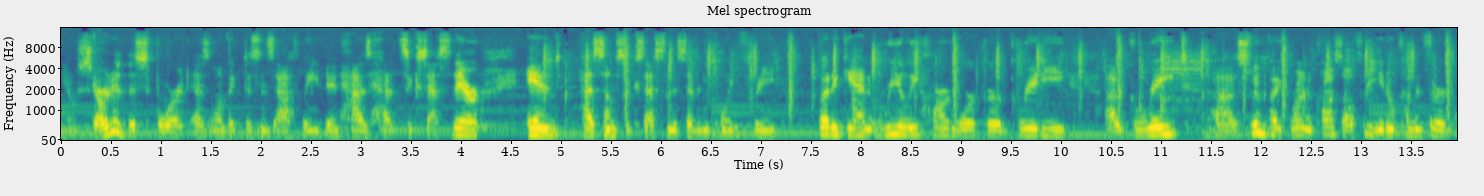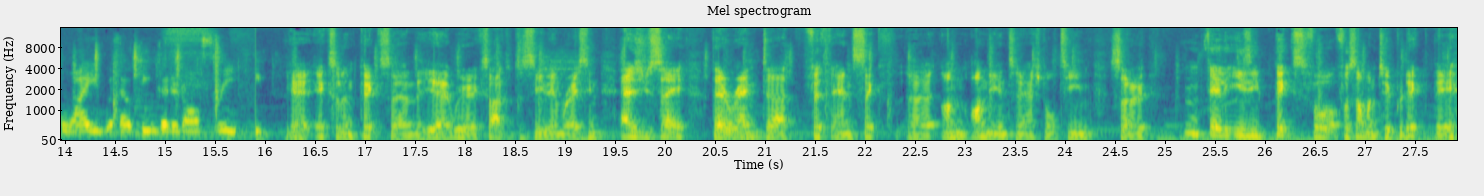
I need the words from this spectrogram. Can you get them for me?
you know started the sport as Olympic distance athlete and has had success there, and has some success in the 70.3. But again, really hard worker, gritty, uh, great uh, swim, bike, run across all three. You don't come in third Hawaii without being good at all three. Yeah, excellent picks, and yeah, we're excited to see them racing. As you say, they're ranked uh, fifth and sixth uh, on on the international team, so mm, fairly easy picks for for someone to predict there.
